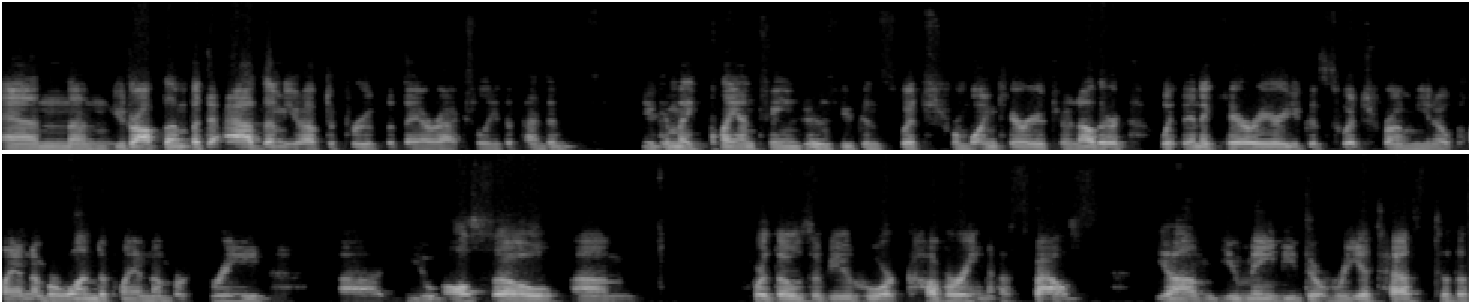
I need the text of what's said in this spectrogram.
and then you drop them, but to add them, you have to prove that they are actually dependent. You can make plan changes. You can switch from one carrier to another. Within a carrier, you could switch from you know plan number one to plan number three. Uh, you also, um, for those of you who are covering a spouse, um, you may need to reattest to the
